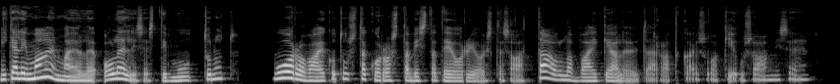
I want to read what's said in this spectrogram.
Mikäli maailma ei ole oleellisesti muuttunut, vuorovaikutusta korostavista teorioista saattaa olla vaikea löytää ratkaisua kiusaamiseen.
